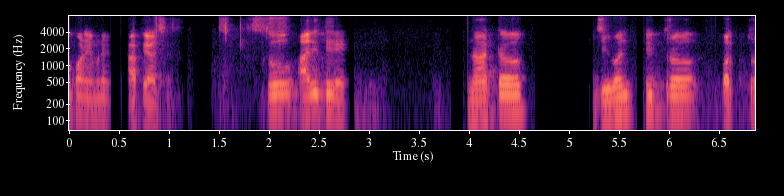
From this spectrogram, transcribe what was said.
પણ એમણે આપ્યા છે. તો આ રીતે નાટક જીવનચિત્ર પત્ર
